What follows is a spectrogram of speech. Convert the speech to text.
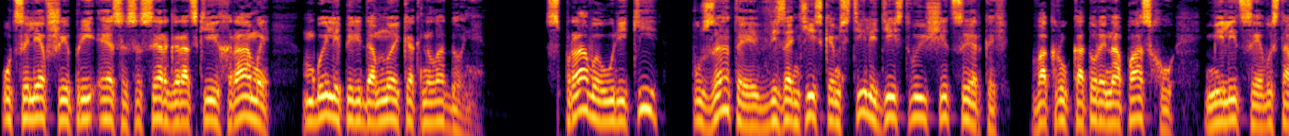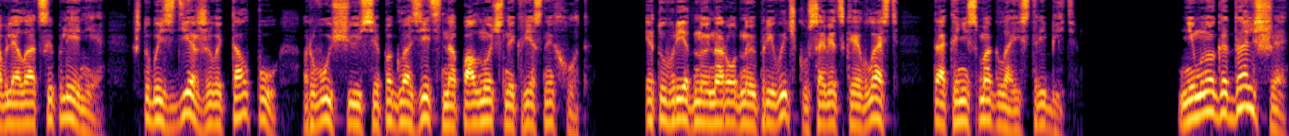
уцелевшие при СССР городские храмы были передо мной как на ладони. Справа у реки пузатая в византийском стиле действующая церковь, вокруг которой на Пасху милиция выставляла оцепление, чтобы сдерживать толпу, рвущуюся поглазеть на полночный крестный ход. Эту вредную народную привычку советская власть так и не смогла истребить. Немного дальше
